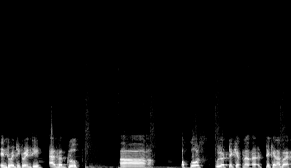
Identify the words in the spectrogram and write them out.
in 2020, as a group, uh, of course, we were taken uh, taken aback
